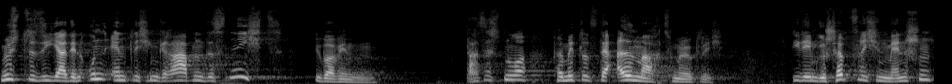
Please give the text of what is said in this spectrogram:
müsste sie ja den unendlichen Graben des Nichts überwinden. Das ist nur vermittels der Allmacht möglich, die dem geschöpflichen Menschen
